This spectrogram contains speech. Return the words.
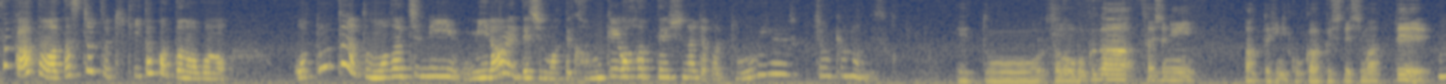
そっかあと私ちょっと聞きたかったのはこの弟や友達に見られてしまって関係が発展しないってこれどういう状況なんですか？えっとその僕が最初に会った日に告白してしまって、うん。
